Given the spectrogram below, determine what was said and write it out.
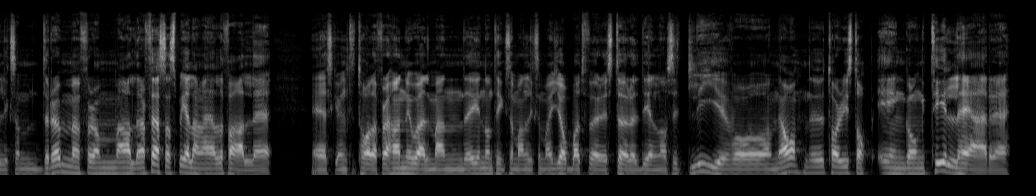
liksom drömmen för de allra flesta spelarna i alla fall. Eh, jag ska inte tala för Honeywell, men det är ju någonting som man liksom har jobbat för i större delen av sitt liv och ja, nu tar det ju stopp en gång till här.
